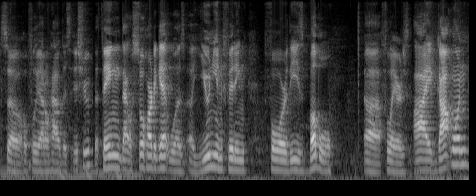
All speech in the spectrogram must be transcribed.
so hopefully I don't have this issue the thing that was so hard to get was a union fitting for these bubble uh, flares. I got one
